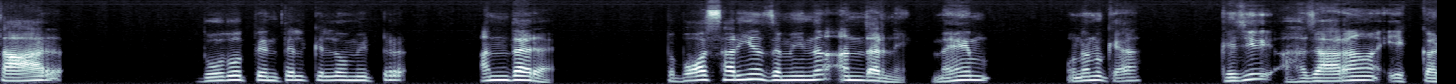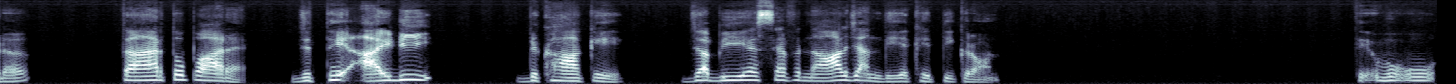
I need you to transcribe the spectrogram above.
ਤਾਰ 2-2 3-3 ਕਿਲੋਮੀਟਰ ਅੰਦਰ ਹੈ। ਤਾਂ ਬਹੁਤ ਸਾਰੀਆਂ ਜ਼ਮੀਨਾਂ ਅੰਦਰ ਨੇ। ਮੈਂ ਉਹਨਾਂ ਨੂੰ ਕਿਹਾ ਕਿ ਜੀ ਹਜ਼ਾਰਾਂ ਏਕੜ ਤਾਰ ਤੋਂ ਪਾਰ ਹੈ, ਜਿੱਥੇ ਆਈਡੀ ਦਿਖਾ ਕੇ ਜਾਂ ਬੀਐਸਐਫ ਨਾਲ ਜਾਂਦੀ ਹੈ ਖੇਤੀ ਕਰਾਉਣ। ਤੇ ਉਹ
